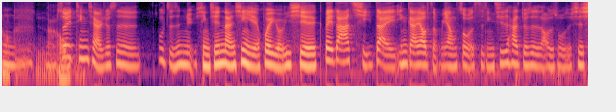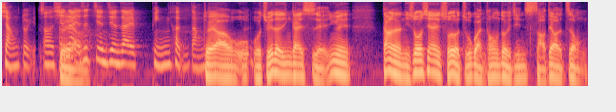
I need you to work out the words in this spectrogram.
哦。所以听起来就是不只是女性，其实男性也会有一些被大家期待应该要怎么样做的事情。其实他就是老实说的是相对的，呃，现在也是渐渐在平衡当中。对啊，我我觉得应该是诶，因为当然你说现在所有主管通通都已经扫掉了这种。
